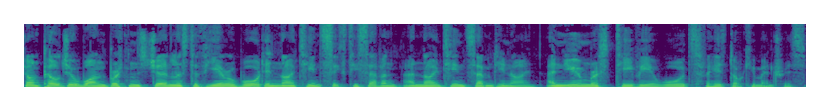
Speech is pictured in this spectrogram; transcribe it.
John Pilger won Britain's Journalist of the Year award in 1967 and 1979 and numerous TV awards for his documentaries.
